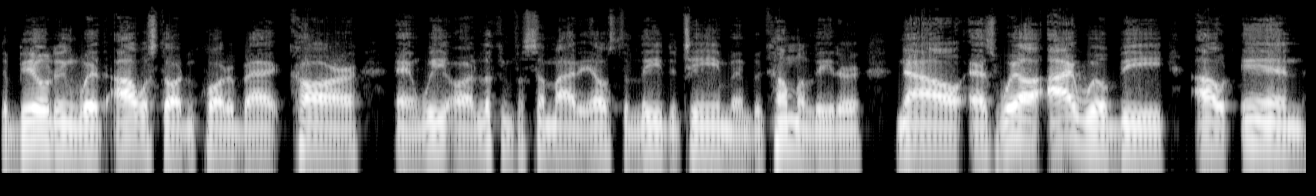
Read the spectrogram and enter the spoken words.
the building with our starting quarterback, Carr, and we are looking for somebody else to lead the team and become a leader. Now, as well, I will be out in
